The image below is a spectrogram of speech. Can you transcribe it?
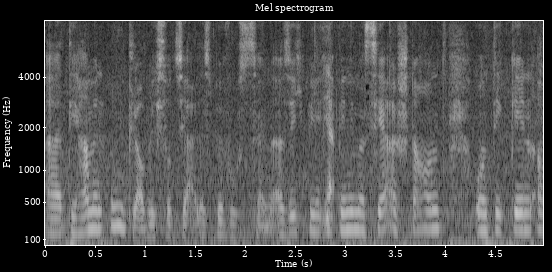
äh, die haben ein unglaublich soziales Bewusstsein. Also ich bin, ja. ich bin immer sehr erstaunt und die gehen auch,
